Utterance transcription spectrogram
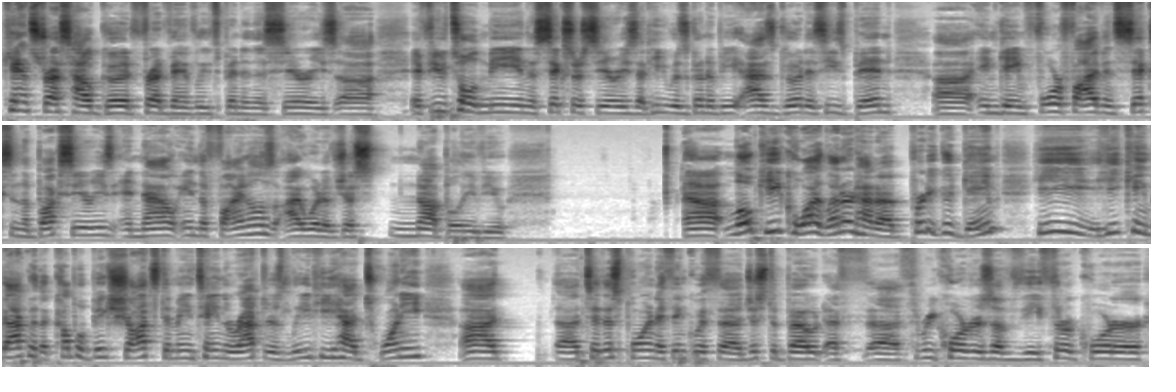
Can't stress how good Fred VanVleet's been in this series. Uh, if you told me in the Sixer series that he was going to be as good as he's been uh, in game four, five, and six in the Buck series, and now in the finals, I would have just not believed you. Uh, low key, Kawhi Leonard had a pretty good game. He he came back with a couple big shots to maintain the Raptors' lead. He had 20. Uh, uh, to this point, I think with uh, just about th- uh, three quarters of the third quarter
